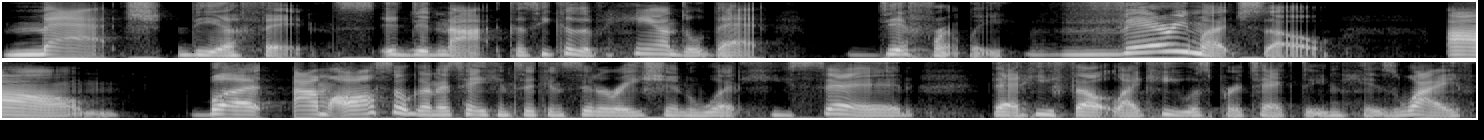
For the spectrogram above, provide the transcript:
match the offense. It did not because he could have handled that differently, very much so. Um but I'm also going to take into consideration what he said that he felt like he was protecting his wife.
